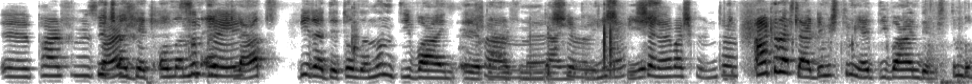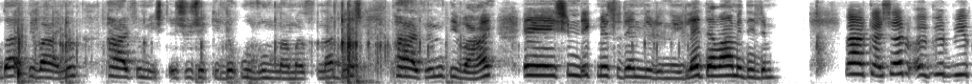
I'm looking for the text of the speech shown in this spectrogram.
e, parfümümüz 3 var. adet olanın Sprey. Eklat, bir adet olanın Divine e, parfümünden şöyle. yapılmış bir. Chanel başka ürünü Arkadaşlar demiştim ya Divine demiştim. Bu da Divine'ın parfümü işte şu şekilde uzunlamasına bir parfüm Divine. E, şimdi Mesude'nin ürünüyle devam edelim. Ve arkadaşlar öbür büyük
